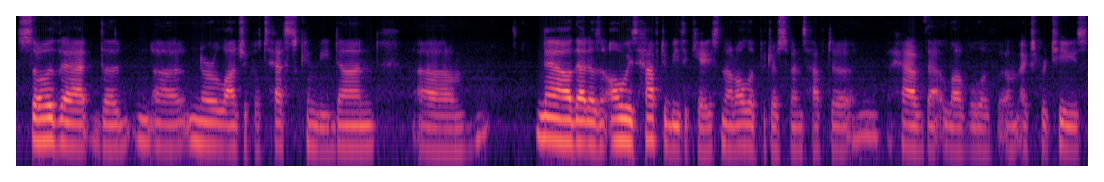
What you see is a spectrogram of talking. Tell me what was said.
so that the uh, neurological tests can be done um, now, that doesn't always have to be the case. Not all the participants have to have that level of um, expertise,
